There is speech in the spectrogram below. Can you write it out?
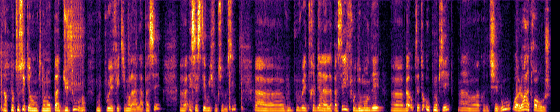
Alors pour tous ceux qui n'en ont pas du tout, hein, vous pouvez effectivement la, passer. Euh, SST, oui, fonctionne aussi. Euh, vous pouvez très bien la, passer. Il faut demander euh, bah, peut-être aux pompiers hein, à côté de chez vous ou alors à la Croix-Rouge.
